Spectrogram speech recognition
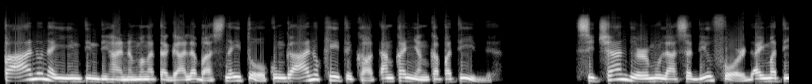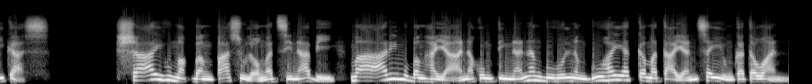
Paano naiintindihan ng mga tagalabas na ito kung gaano Caticot ang kanyang kapatid? Si Chandler mula sa Dilford ay matikas. Siya ay humakbang pasulong at sinabi, maaari mo bang hayaan akong tingnan ang buhol ng buhay at kamatayan sa iyong katawan?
